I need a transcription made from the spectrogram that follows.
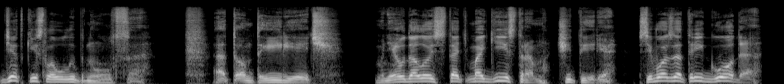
Дед кисло улыбнулся. «О том-то и речь. Мне удалось стать магистром, четыре, всего за три года,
